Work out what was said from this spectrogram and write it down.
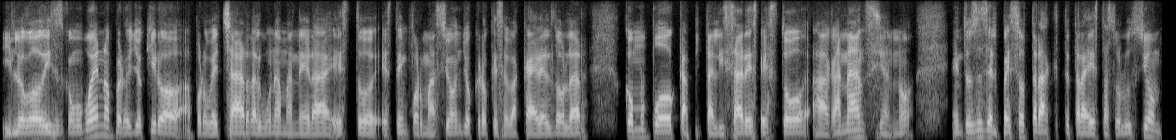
y luego dices como, bueno, pero yo quiero aprovechar de alguna manera esto, esta información, yo creo que se va a caer el dólar, ¿cómo puedo capitalizar esto a ganancia, no? Entonces el peso track te trae esta solución,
